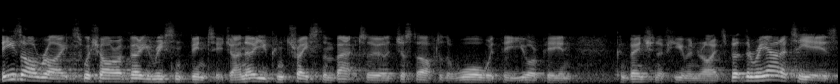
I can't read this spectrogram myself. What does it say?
These are rights which are a very recent vintage. I know you can trace them back to just after the war with the European Convention of Human Rights, but the reality is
